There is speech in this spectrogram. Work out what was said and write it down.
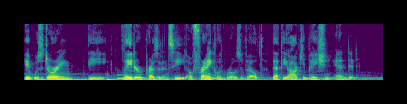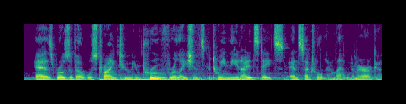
It was during the later presidency of Franklin Roosevelt that the occupation ended as Roosevelt was trying to improve relations between the United States and Central and Latin America.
